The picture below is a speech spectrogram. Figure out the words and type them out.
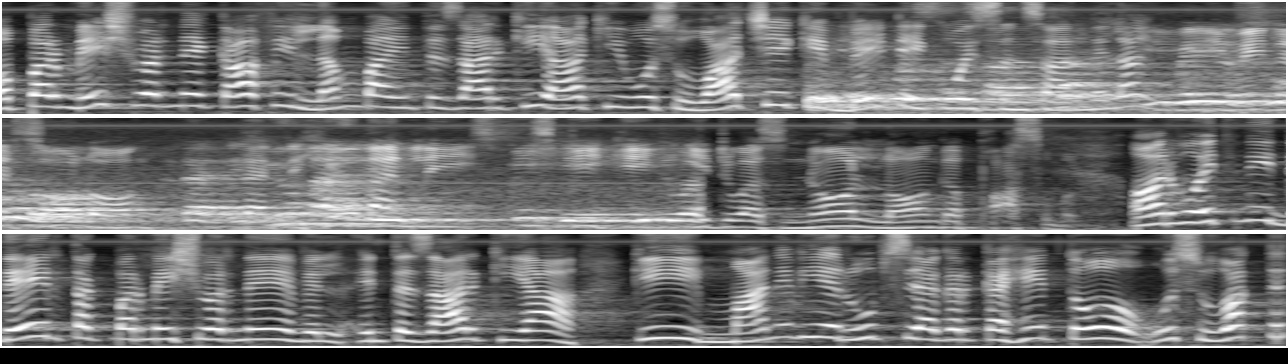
और परमेश्वर ने काफ़ी लंबा इंतज़ार किया कि वो उस वाचे के बेटे को इस संसार में लाए He waited so long that humanly speaking, it was no longer possible. और वो इतनी देर तक परमेश्वर ने इंतज़ार किया कि मानवीय रूप से अगर कहें तो उस वक्त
